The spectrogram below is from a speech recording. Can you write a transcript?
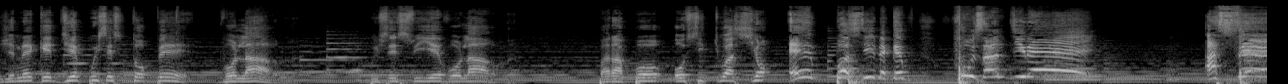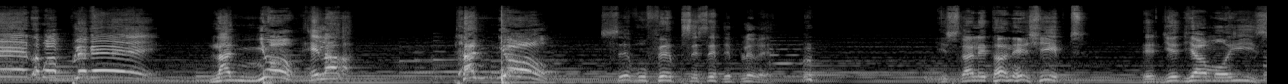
J'aimerais que Dieu puisse stopper vos larmes, puisse essuyer vos larmes par rapport aux situations impossibles que vous en direz. Assez d'avoir pleuré. L'agneau est là. L'agneau. C'est vous fait cesser de pleurer. Israël est en Égypte. Et Dieu dit à Moïse,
